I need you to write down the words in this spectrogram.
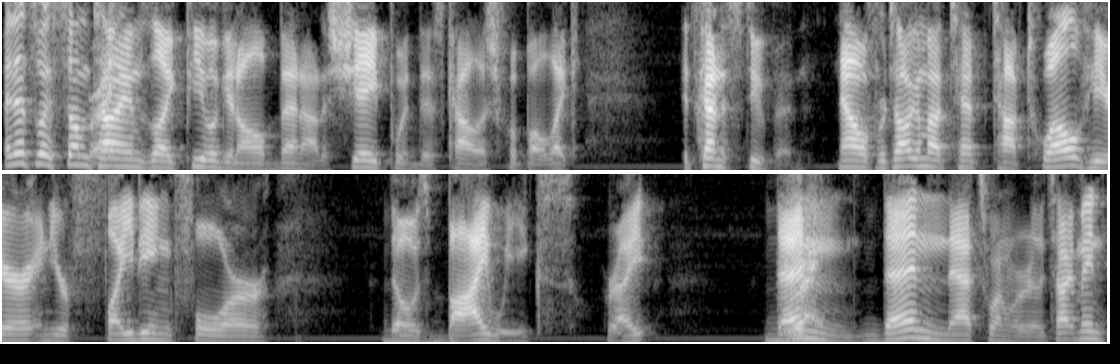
and that's why sometimes like people get all bent out of shape with this college football. Like, it's kind of stupid. Now, if we're talking about temp, top twelve here, and you're fighting for those bye weeks, right? Then, then that's when we're really talking. I mean,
